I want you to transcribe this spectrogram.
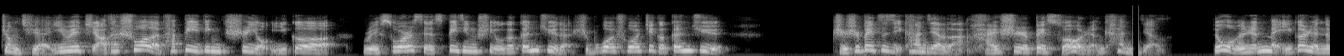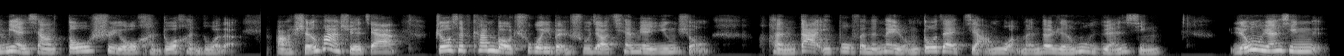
正确，因为只要他说了，他必定是有一个。resources 毕竟是有个根据的，只不过说这个根据只是被自己看见了，还是被所有人看见了。所以，我们人每一个人的面相都是有很多很多的啊。神话学家 Joseph Campbell 出过一本书叫《千面英雄》，很大一部分的内容都在讲我们的人物原型。人物原型，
